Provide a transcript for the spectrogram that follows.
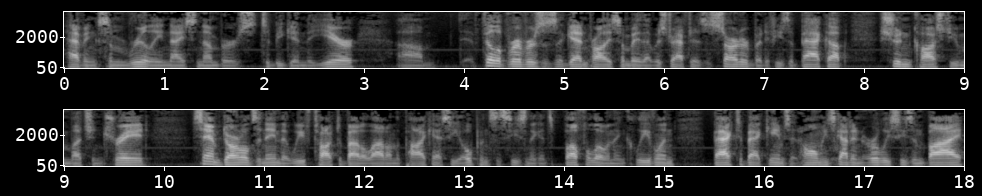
having some really nice numbers to begin the year. Um, Philip Rivers is again probably somebody that was drafted as a starter, but if he's a backup, shouldn't cost you much in trade. Sam Darnold's a name that we've talked about a lot on the podcast. He opens the season against Buffalo and then Cleveland, back to back games at home. He's got an early season bye.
